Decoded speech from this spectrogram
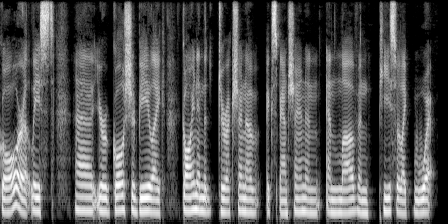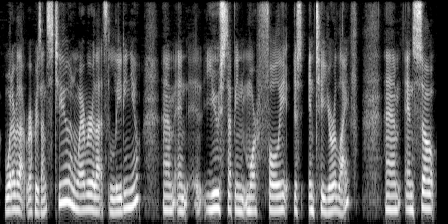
goal, or at least uh, your goal should be like going in the direction of expansion and, and love and peace, or like wh- whatever that represents to you and wherever that's leading you, um, and you stepping more fully just into your life. Um, and so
